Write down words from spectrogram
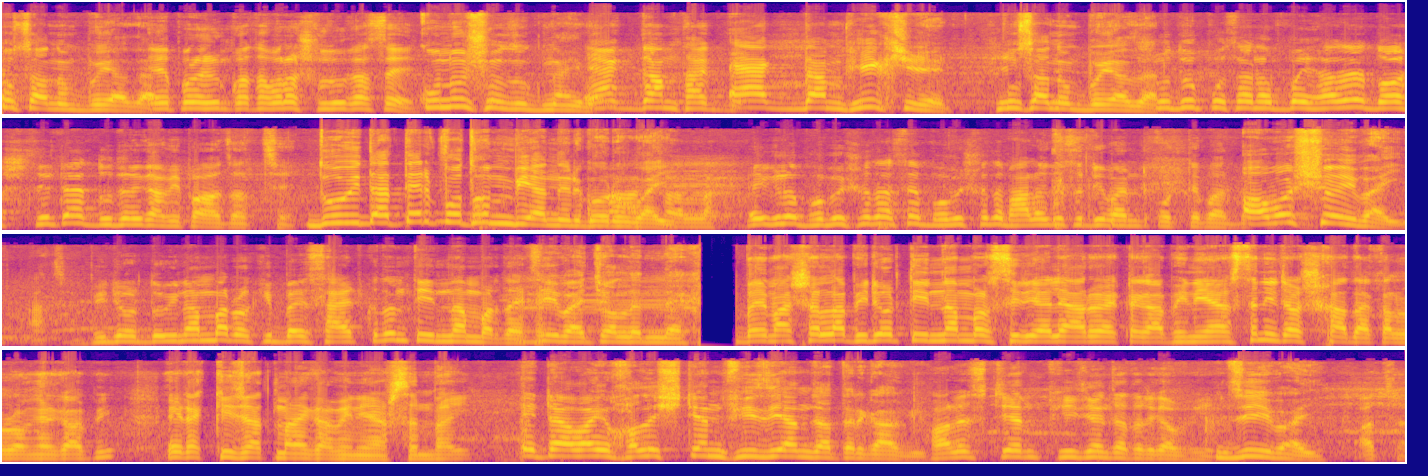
পঁচানব্বই হাজার। এরপরে এরকম কথা বলার সুযোগ আছে? কোনো সুযোগ নাই একদম থাকবে। একদম ফিক্স রেট পঁচানব্বই হাজার। শুধু পঁচানব্বই হাজার দশ লিটার দুধের গাভি পাওয়া যাচ্ছে। দুই দাঁতের প্রথম বিয়ানের গরু ভাই। এগুলো ভবিষ্যৎ আছে ভবিষ্যতে ভালো কিছু ডিমান্ড করতে পারবে। অবশ্যই ভাই। আচ্ছা ভিডিওর দুই নাম্বার রকিব ভাই সাইড করতেন তিন নাম্বার দেখেন। জি ভাই চলেন দেখ। ভাই মার্শাল্লাহ ভিডিওর তিন নাম্বার সিরিয়ালে আরও একটা গাভি নিয়ে আসছেন এটাও সাদা কালো রঙের গাভি। এটা কি জাত মানে গাভি নিয়ে আসছেন ভাই? এটা ভাই হলিস্টিয়ান ফিজিয়ান জাতের গাভি। হলেস্টিয়ান ফিজিয়ান জাতের গাভি? জি ভাই। আচ্ছা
